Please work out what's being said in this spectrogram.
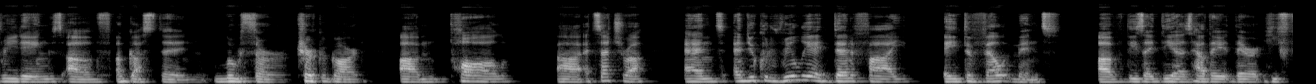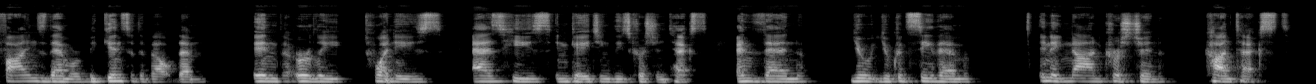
readings of Augustine, Luther, Kierkegaard, um, Paul, uh, etc. And and you could really identify a development of these ideas, how they there he finds them or begins to develop them in the early 20s as he's engaging these Christian texts. And then you you could see them in a non-Christian context,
